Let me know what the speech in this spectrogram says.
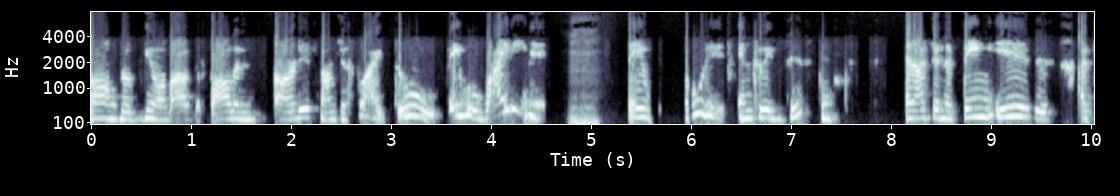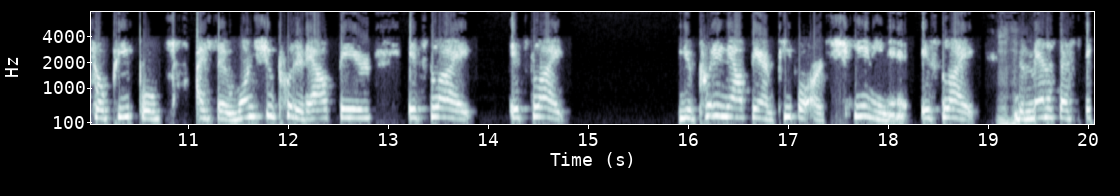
songs of, you know, a lot of the fallen artists. I'm just like, dude, they were writing it. Mm-hmm. They wrote it into existence. And I said, the thing is, is I tell people, I said, once you put it out there, it's like, it's like you're putting out there and people are chanting it. It's like mm-hmm. the manifestation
